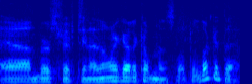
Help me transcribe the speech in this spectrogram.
and verse 15, I know I got a couple minutes left, but look at that.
